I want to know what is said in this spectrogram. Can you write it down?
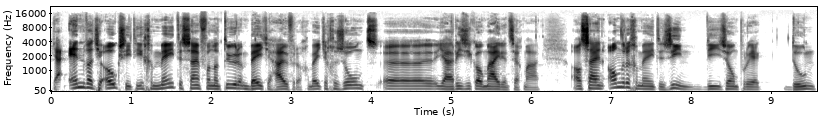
Ja, en wat je ook ziet, die gemeentes zijn van nature een beetje huiverig. Een beetje gezond, eh, ja, risicomijdend, zeg maar. Als zij een andere gemeente zien die zo'n project doen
